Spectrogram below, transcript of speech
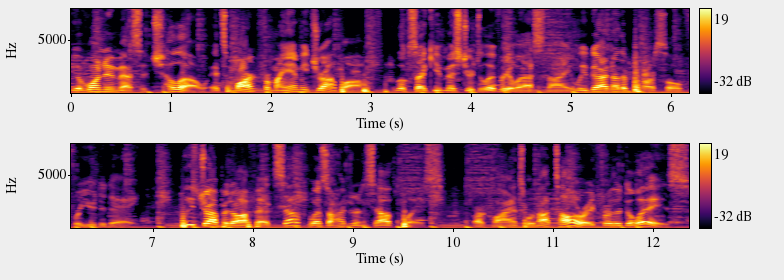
You have one new message. Hello, it's Mark from Miami Drop Off. Looks like you missed your delivery last night. We've got another parcel for you today. Please drop it off at Southwest 100 South Place. Our clients will not tolerate further delays.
